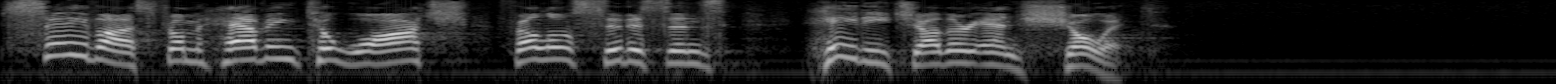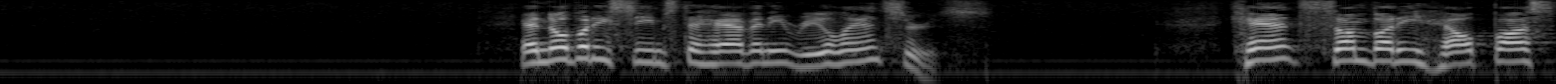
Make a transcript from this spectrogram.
Save us from having to watch fellow citizens hate each other and show it. And nobody seems to have any real answers. Can't somebody help us?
